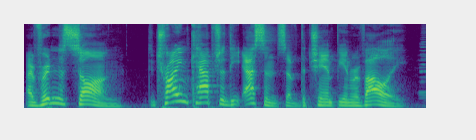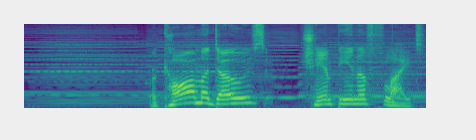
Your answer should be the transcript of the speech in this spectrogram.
I've written a song to try and capture the essence of the champion Revali. Recall Medoh's champion of flight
